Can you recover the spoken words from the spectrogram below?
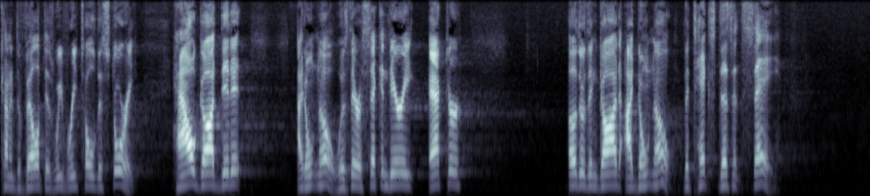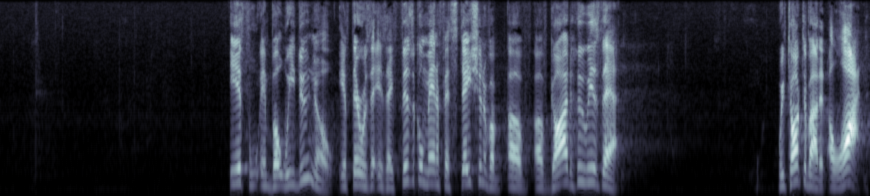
kind of developed as we've retold this story. How God did it, I don't know. Was there a secondary actor other than God? I don't know. The text doesn't say. If but we do know if there was a, is a physical manifestation of, a, of, of god who is that? We've talked about it a lot.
